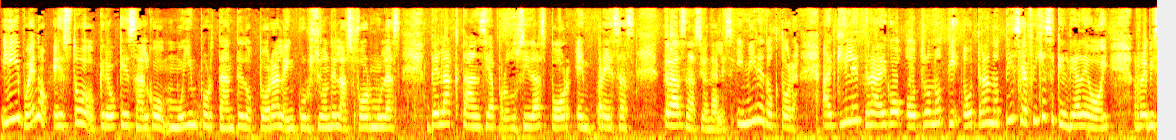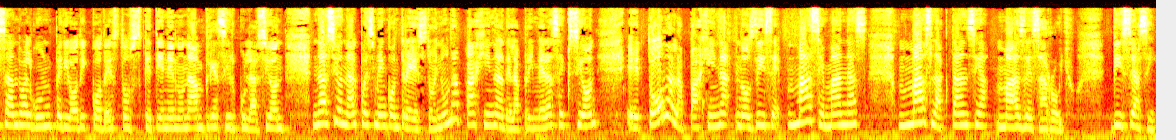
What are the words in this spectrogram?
Y bueno, esto creo que es algo muy importante, doctora, la incursión de las fórmulas de lactancia producidas por empresas transnacionales. Y mire, doctora, aquí le traigo otro otra noticia. Fíjese que el día de hoy, revisando algún periódico de estos que tienen una amplia circulación nacional, pues me encontré esto. En una página de la primera sección, eh, toda la página nos dice más semanas, más lactancia, más desarrollo. Dice así,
